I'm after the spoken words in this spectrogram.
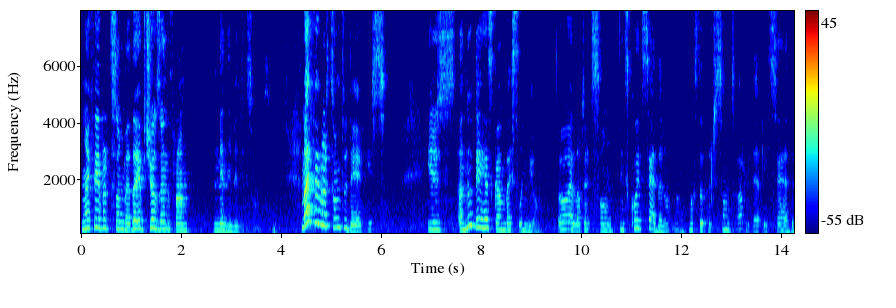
My favorite song that I have chosen from many many songs. My favorite song today is is A New Day Has Come by Celine Dion. Oh, I love that song. It's quite sad. I don't know. Most of her songs are very sad,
